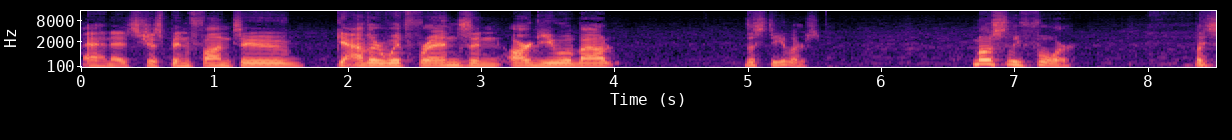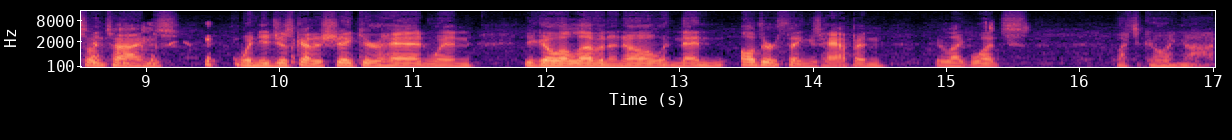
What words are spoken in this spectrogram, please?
and it's just been fun to gather with friends and argue about the Steelers. Mostly four but sometimes when you just got to shake your head when you go 11 and 0 and then other things happen you're like what's what's going on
